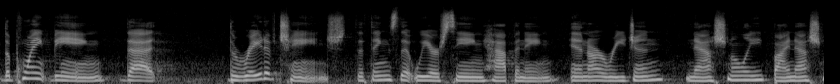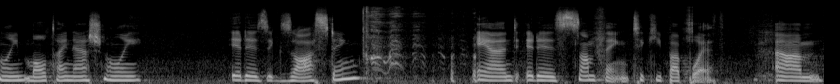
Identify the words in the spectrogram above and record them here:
the point being that the rate of change, the things that we are seeing happening in our region, nationally, binationally, multinationally, it is exhausting and it is something to keep up with. Um,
